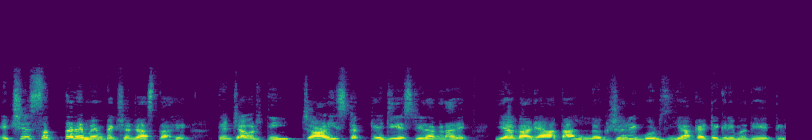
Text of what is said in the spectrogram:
एकशे सत्तर एम एमपेक्षा जास्त आहे त्यांच्यावरती चाळीस टक्के जीएसटी लागणार आहे. या गाड्या आता लक्झरी गुड्स या कॅटेगरीमध्ये येतील.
